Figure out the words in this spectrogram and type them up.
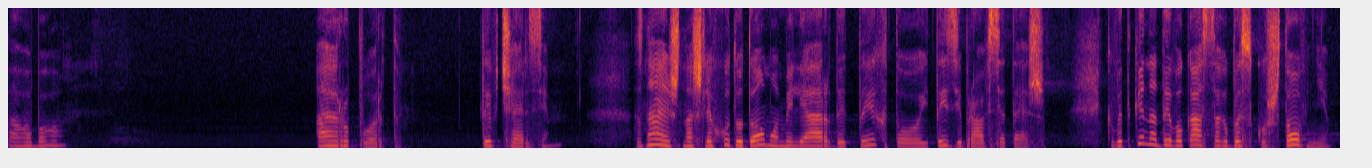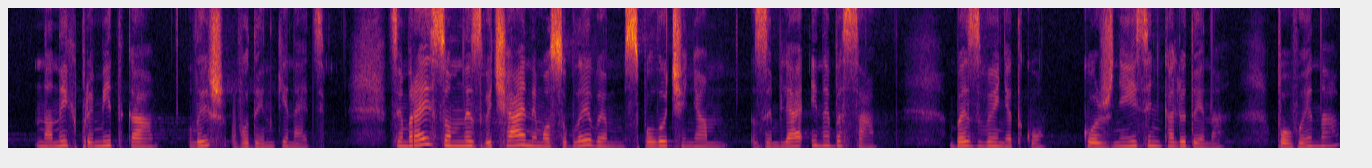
Слава Богу. Аеропорт. Ти в черзі. Знаєш, на шляху додому мільярди тих, хто й ти зібрався теж. Квитки на дивокасах безкоштовні, на них примітка лиш в один кінець. Цим рейсом незвичайним, особливим сполученням земля і небеса. Без винятку кожнісінька людина повинна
